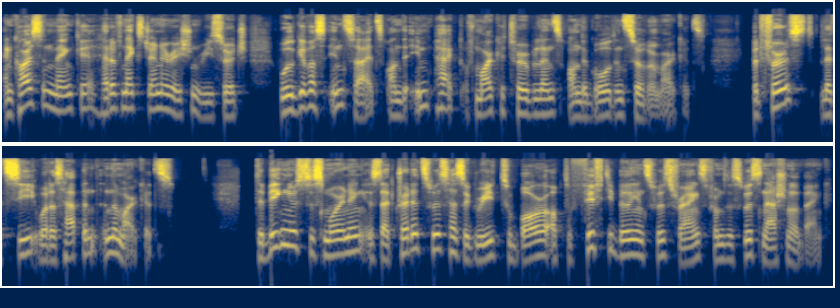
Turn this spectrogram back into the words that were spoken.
and Carsten Menke, Head of Next Generation Research, who will give us insights on the impact of market turbulence on the gold and silver markets. But first, let's see what has happened in the markets. The big news this morning is that Credit Suisse has agreed to borrow up to 50 billion Swiss francs from the Swiss National Bank.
